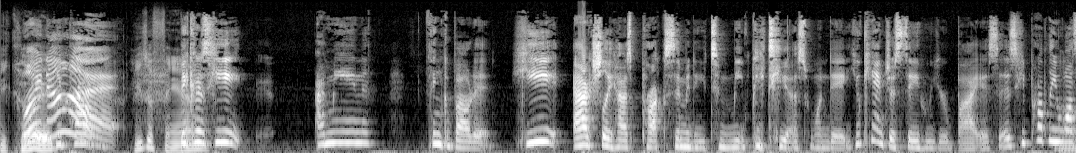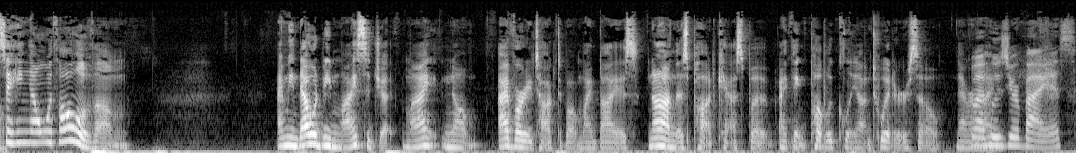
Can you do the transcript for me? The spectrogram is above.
He could. Why not? He's a fan because he. I mean, think about it. He actually has proximity to meet BTS one day. You can't just say who your bias is. He probably wants to hang out with all of them. I mean, that would be my suggest. My no, I've already talked about my bias, not on this podcast, but I think publicly on Twitter. So never Well, mind. who's your bias?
